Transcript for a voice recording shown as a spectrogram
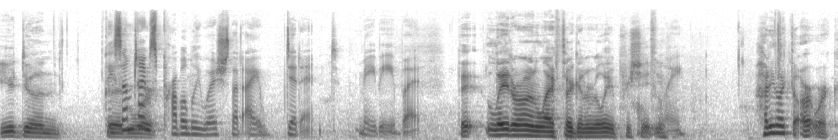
you're doing they sometimes work. probably wish that i didn't maybe but They, later on in life, they're going to really appreciate you. How do you like the artwork?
